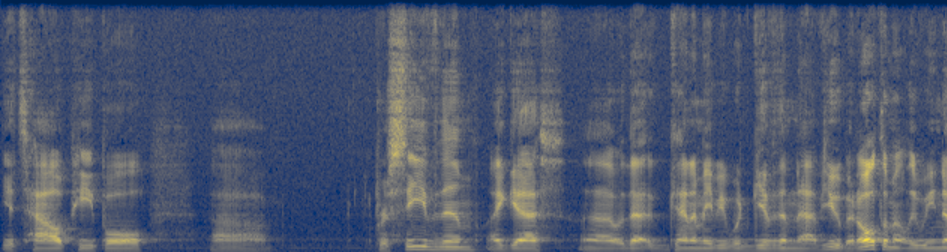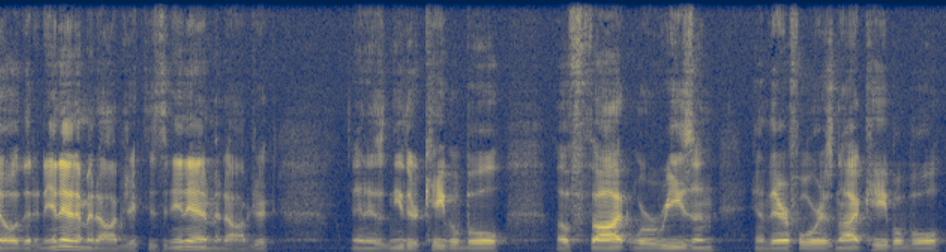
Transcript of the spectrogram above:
It's how people uh, perceive them, I guess, uh, that kind of maybe would give them that view. But ultimately, we know that an inanimate object is an inanimate object and is neither capable of thought or reason, and therefore is not capable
